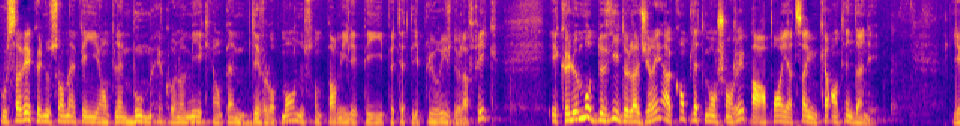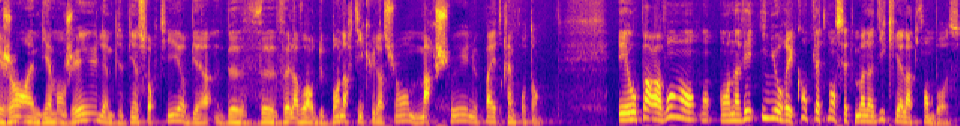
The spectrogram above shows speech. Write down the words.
Vous savez que nous sommes un pays en plein boom économique et en plein développement. Nous sommes parmi les pays peut-être les plus riches de l'Afrique. Et que le mode de vie de l'Algérien a complètement changé par rapport à il y a ça une quarantaine d'années. Les gens aiment bien manger, aiment bien sortir, veulent avoir de bonnes articulations, marcher, ne pas être impotent. Et auparavant, on, avait ignoré complètement cette maladie qui est la thrombose.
